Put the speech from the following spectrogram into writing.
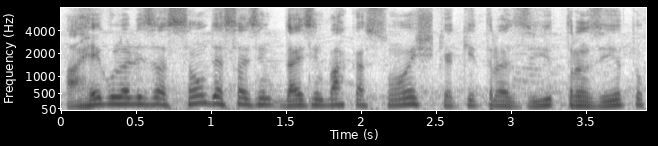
a regularização dessas, das embarcações que aqui transitam,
